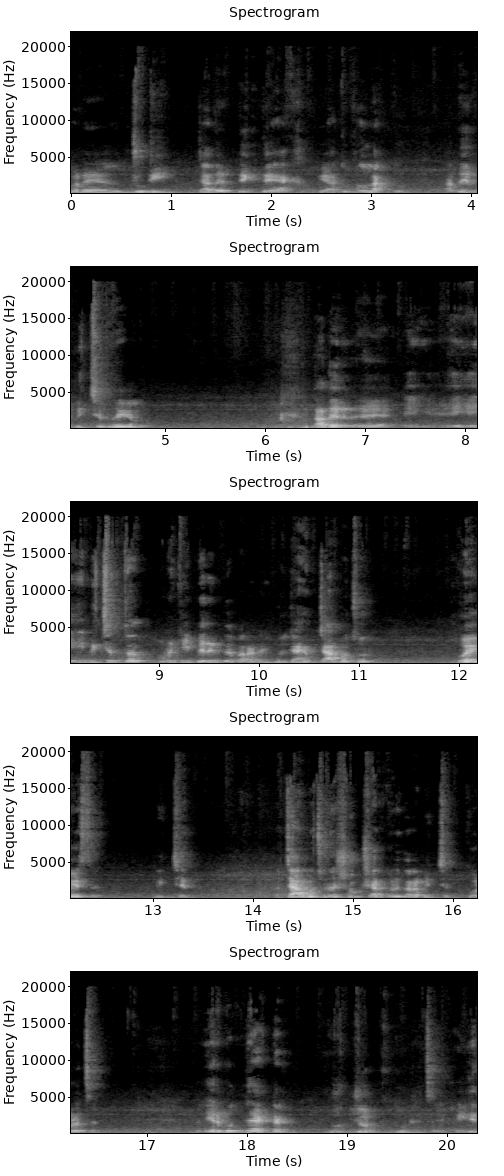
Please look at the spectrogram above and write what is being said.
মানে জুটি, যাদের দেখতে একসঙ্গে এত ভালো লাগতো, তাদের বিচ্ছেদ হয়ে গেল। তাদের এই- বিচ্ছেদটা অনেকেই বেড়ে নিতে পারে নাই। তো যাই হোক, চার বছর হয়ে গেছে বিচ্ছেদ। চার বছরের সংসার করে তারা বিচ্ছেদ করেছে। এর মধ্যে একটা গুঞ্জন ফুটে উঠেছে এই যে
